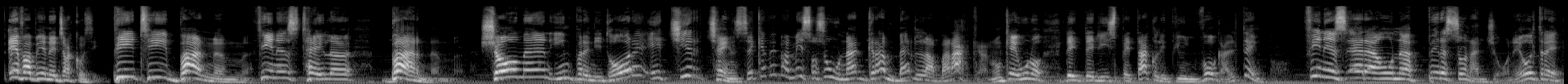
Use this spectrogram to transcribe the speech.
E va bene già così. P.T. Barnum, Phineas Taylor Barnum, showman, imprenditore e circense che aveva messo su una gran bella baracca, nonché uno de- degli spettacoli più in voga al tempo. Phineas era un personaggione, oltre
